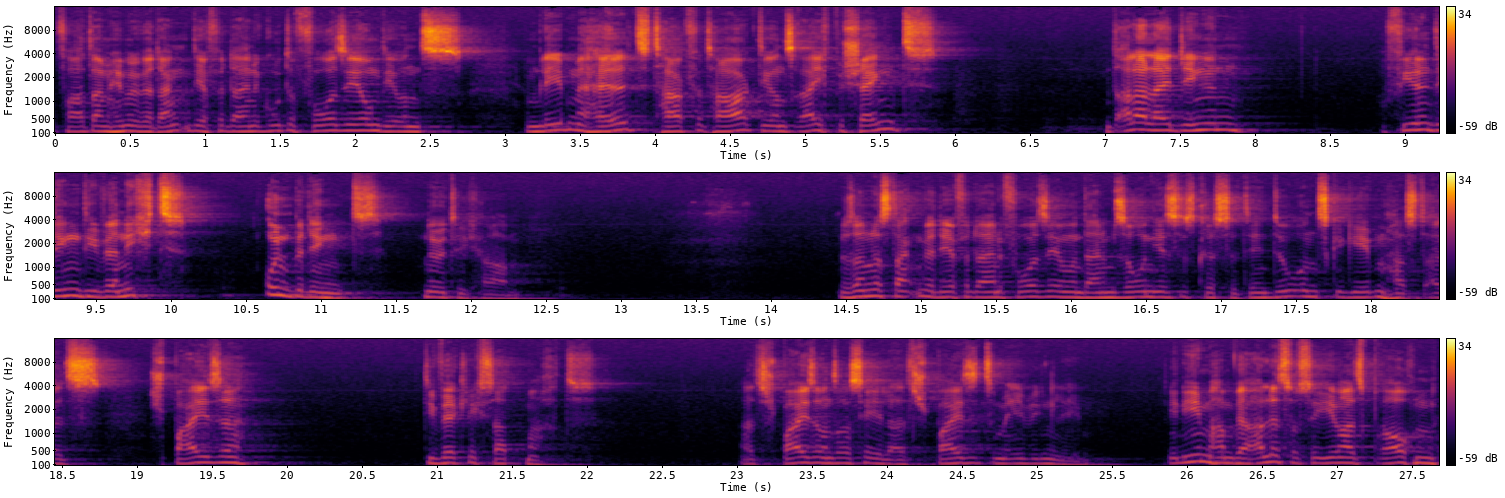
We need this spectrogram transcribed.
Vater im Himmel, wir danken dir für deine gute Vorsehung, die uns im Leben erhält, Tag für Tag, die uns reich beschenkt mit allerlei Dingen, vielen Dingen, die wir nicht unbedingt nötig haben. Besonders danken wir dir für deine Vorsehung in deinem Sohn Jesus Christus, den du uns gegeben hast als Speise, die wirklich satt macht, als Speise unserer Seele, als Speise zum ewigen Leben. In ihm haben wir alles, was wir jemals brauchen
